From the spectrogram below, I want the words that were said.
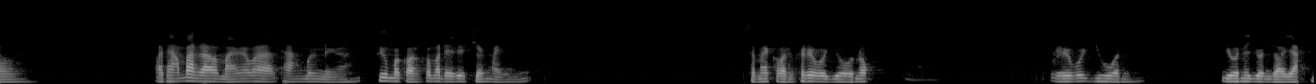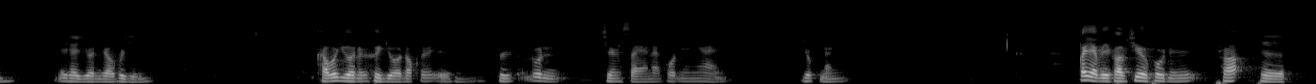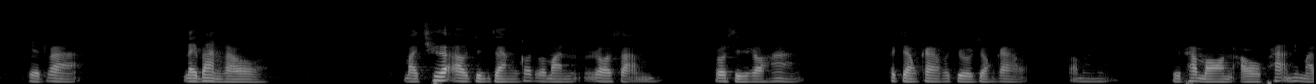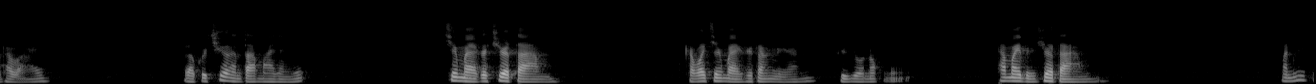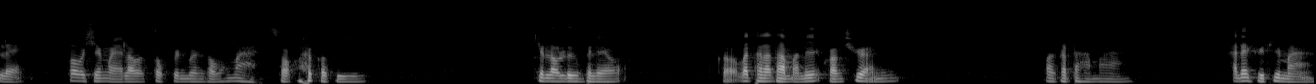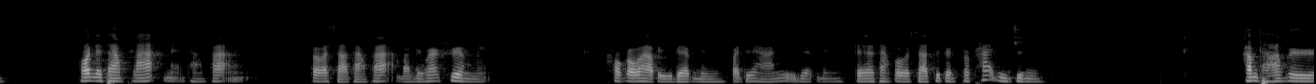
มาทางบ้านเราหมายก็ว่าทางเมืองเหนือ ซึ่งเมื่อก่อนก็ไม่ได้เรียกเชียงใหม่อย่างนี้ สมัยก่อนเขาเรียกว่าโยนก หรือว่ายวน ยวนในยวนยอยักษ์ ไม่ใช่ยวนยอผู้หญิงคำว่ายวนก็คือโยนกนั่นเอง คือรุ่นเชียงแสนนะพูดง่าย ๆ ยุคนั้น ก็อย่ามีความเชื่อพวกนี้ เพราะเหตุเหตุว่าในบ้านเรา มาเชื่อเอาจริงจังก็ประมาณรอสามรอสี่รอห้าพระจอมเกล้าพระจุลจอมเกล้าประมาณนั้นมีพระมอญเอาพระนี่มาถวาย เราก็เชื่อกันตามมาอย่างนี้ เชียงใหม่ก็เชื่อตามคำว่าเชียงใหม่คือทางเหนือคือโยนกเนี่ยทำไมถึงเชื่อตาม มันไม่แปลก เพราะว่าเชียงใหม่เราตกเป็นเมืองของพม่าสองร้อยกว่าปีจนเราลืมไปแล้ว ก็วัฒนธรรมอันนี้ความเชื่ออันนี้มันก็ตามมา อันนี้คือที่มา เพราะในทางพระเนี่ยทางพระประวัติศาสตร์ทางพระบันทึกพระเครื่องเนี่ยเขาก็ว่าไปอีกแบบหนึ่งปฏิหารอีกแบบหนึ่งแต่ในทางประวัติศาสตร์ที่เป็นพระพระจริง ๆคำถามคือ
